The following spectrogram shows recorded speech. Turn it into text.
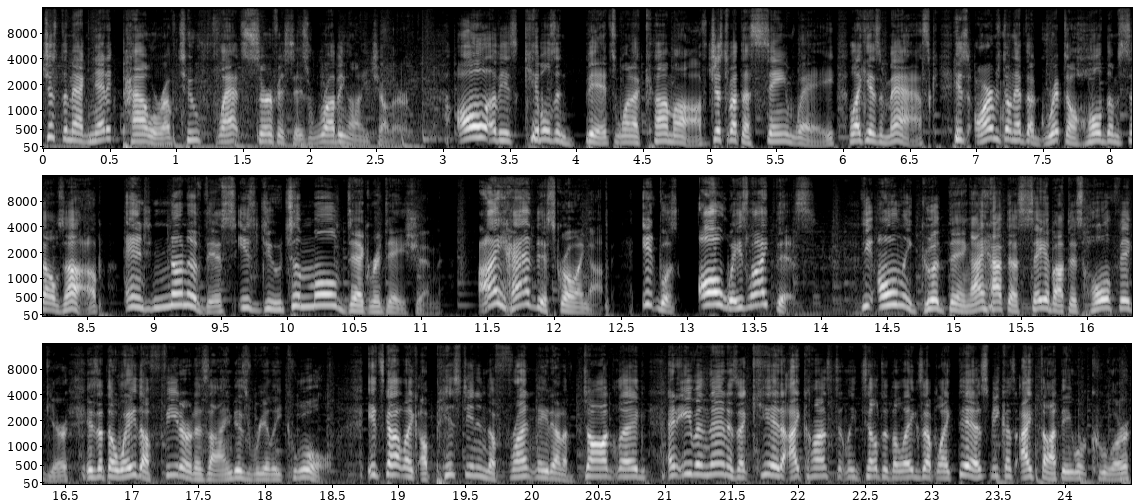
just the magnetic power of two flat surfaces rubbing on each other. All of his kibbles and bits want to come off just about the same way, like his mask, his arms don't have the grip to hold themselves up, and none of this is due to mold degradation. I had this growing up. It was always like this. The only good thing I have to say about this whole figure is that the way the feet are designed is really cool. It's got like a piston in the front made out of dog leg, and even then as a kid I constantly tilted the legs up like this because I thought they were cooler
